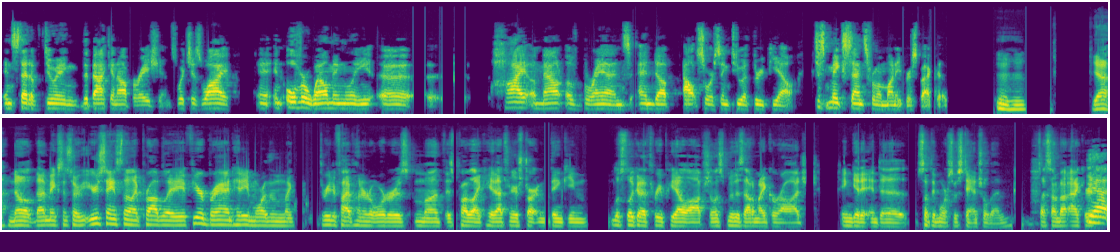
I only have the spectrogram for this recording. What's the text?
instead of doing the back end operations, which is why an overwhelmingly uh, high amount of brands end up outsourcing to a 3PL. It just makes sense from a money perspective. Mm-hmm. Yeah, no, that makes sense. So you're saying something like probably if your brand hitting more than like three to five hundred orders a month is probably like, hey, that's when you're starting thinking, let's look at a three PL option. Let's move this out of my garage and get it into something more substantial. Then does that sound about accurate? Yeah,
